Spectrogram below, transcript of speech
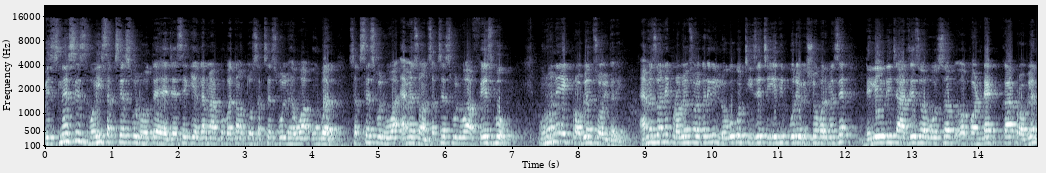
बिजनेसेस वही सक्सेसफुल होते हैं। जैसे कि अगर मैं आपको बताऊँ तो सक्सेसफुल हुआ उबर सक्सेसफुल हुआ अमेजोन सक्सेसफुल हुआ फेसबुक उन्होंने एक प्रॉब्लम सॉल्व करी। अमेजोन ने प्रॉब्लम सॉल्व करी कि लोगों को चीज़ें चाहिए थी पूरे विश्व भर में से। डिलीवरी चार्जेस और वो सब कॉन्टैक्ट का problem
